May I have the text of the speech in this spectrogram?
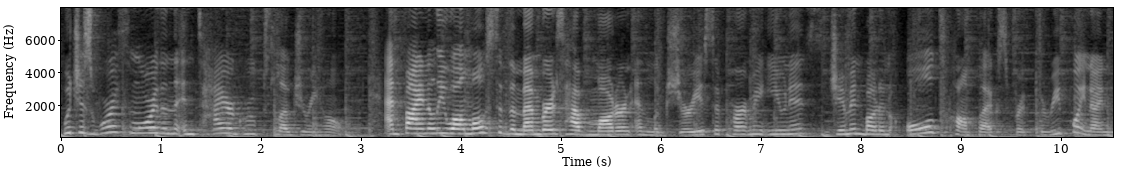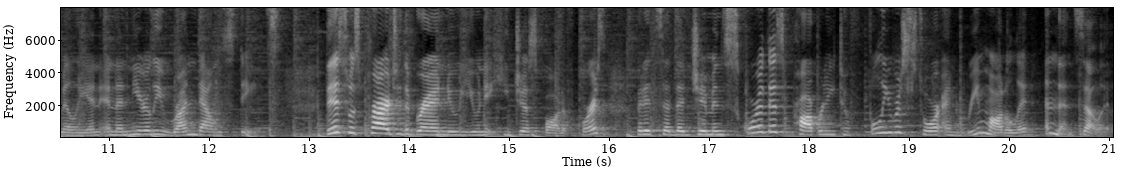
which is worth more than the entire group's luxury home. And finally, while most of the members have modern and luxurious apartment units, Jimin bought an old complex for 3.9 million in a nearly rundown state. This was prior to the brand new unit he just bought, of course, but it said that Jimin scored this property to fully restore and remodel it and then sell it.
